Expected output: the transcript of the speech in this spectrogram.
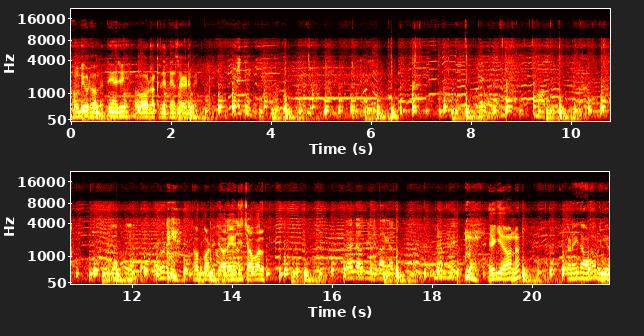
हम भी उठा लेते हैं जी और रख देते हैं साइड पे। अब बने जा रहे हैं जी चावल। एक ही आओ ना? कड़ी दाल है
